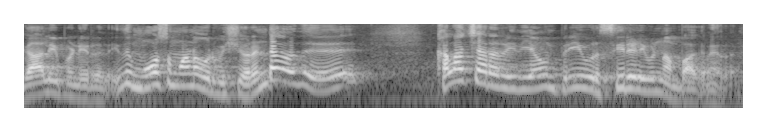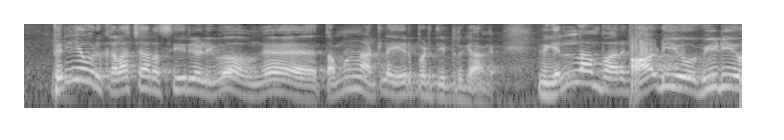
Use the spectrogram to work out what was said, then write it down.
காலி பண்ணிடுறது. இது மோசமான ஒரு விஷயம். ரெண்டாவது கலாச்சார ரீதியாகவும் பெரிய ஒரு சீரழிவுன்னு நான் பார்க்குறேன் இது பெரிய ஒரு கலாச்சார சீரழிவை அவங்க தமிழ்நாட்டில் ஏற்படுத்திட்டு இருக்காங்க. இவங்க எல்லாம் பாருங்க ஆடியோ வீடியோ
